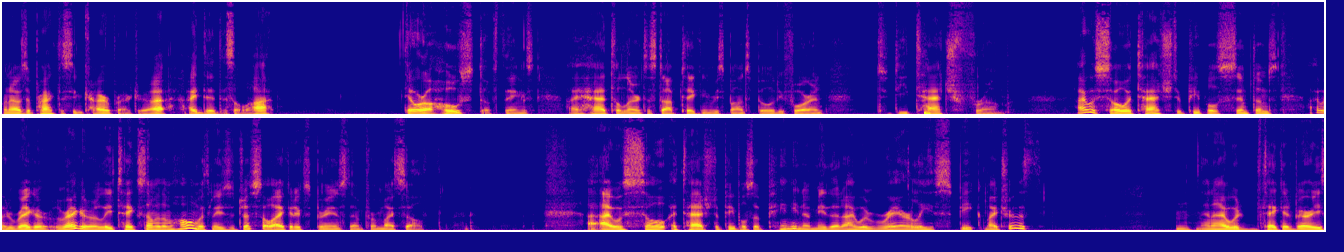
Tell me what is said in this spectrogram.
When I was a practicing chiropractor, I, I did this a lot. There were a host of things I had to learn to stop taking responsibility for and to detach from. I was so attached to people's symptoms, I would regu- regularly take some of them home with me just so I could experience them for myself. I was so attached to people's opinion of me that I would rarely speak my truth. Mm, and I would take it very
